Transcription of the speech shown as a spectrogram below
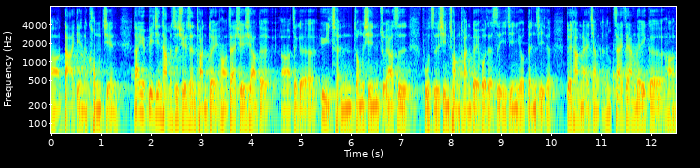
啊，大一点的空间。那因为毕竟他们是学生团队啊，在学校的啊这个育成中心，主要是扶持新创团队或者是已经有登记的，对他们来讲，可能在这样的一个啊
